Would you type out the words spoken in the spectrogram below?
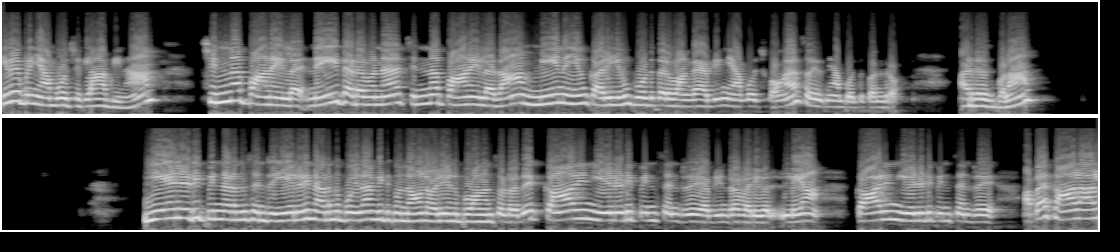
இதை எப்படி ஞாபகம் வச்சுக்கலாம் அப்படின்னா சின்ன பானையில நெய் தடவுன சின்ன பானையில தான் மீனையும் கறியும் போட்டு தருவாங்க அப்படின்னு ஞாபகம் வச்சுக்கோங்க. சோ இது ஞாபகத்துக்கு வந்துரும். அடுத்ததுக்கு போலாம். ஏழடி பின் நடந்து சென்று. ஏழடி நடந்து போய் தான் வீட்டுக்கு வந்தவங்கள வழி அனுப்புவாங்கன்னு சொல்றது. காலின் ஏழடி பின் சென்று அப்படின்ற வரிகள் இல்லையா? காலின் ஏழடி பின் சென்று. அப்ப காலால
